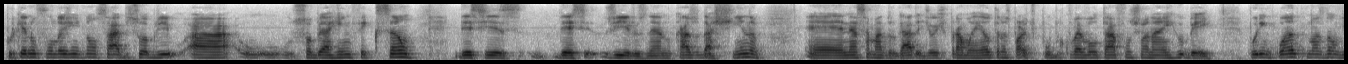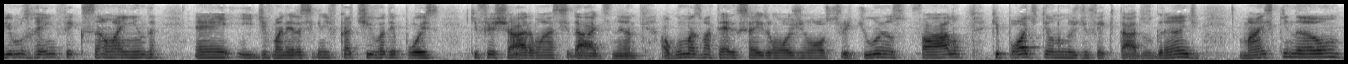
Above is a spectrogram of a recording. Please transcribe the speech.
porque no fundo a gente não sabe sobre a, o, sobre a reinfecção desses, desses vírus, né? No caso da China, é, nessa madrugada de hoje para amanhã o transporte público vai voltar a funcionar em Hubei. Por enquanto, nós não vimos reinfecção ainda é, e de maneira significativa depois que fecharam as cidades. Né? Algumas matérias que saíram hoje no Wall Street Journal falam que pode ter um número de infectados grande, mas que não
